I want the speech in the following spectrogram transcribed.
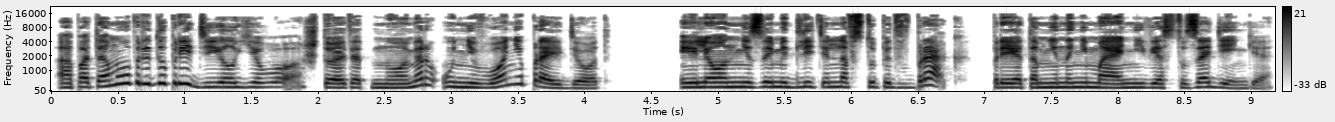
А потому предупредил его, что этот номер у него не пройдет. Или он незамедлительно вступит в брак, при этом не нанимая невесту за деньги,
